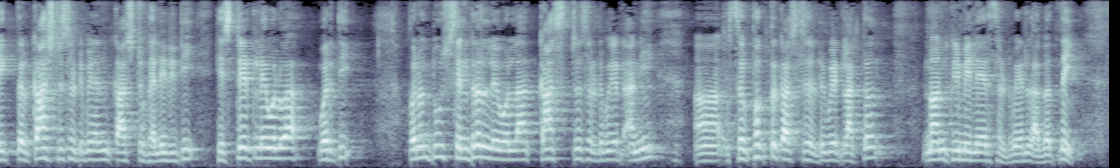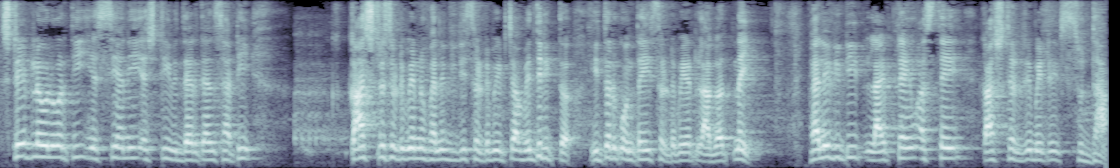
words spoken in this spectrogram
एक तर कास्ट सर्टिफिकेट आणि कास्ट व्हॅलिडिटी हे स्टेट लेवलवरती परंतु सेंट्रल लेवलला कास्ट सर्टिफिकेट आणि सर फक्त कास्ट सर्टिफिकेट लागतं. नॉन क्रिमी लेअर सर्टिफिकेट लागत नाही. स्टेट लेवलवरती एस सी आणि एस टी विद्यार्थ्यांसाठी कास्ट सर्टिफिकेट व्हॅलिडिटी सर्टिफिकेटच्या व्यतिरिक्त इतर कोणतंही सर्टिफिकेट लागत नाही. व्हॅलिडिटी लाईफटाईम असते. कास्ट सर्टिफिकेट सुद्धा.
